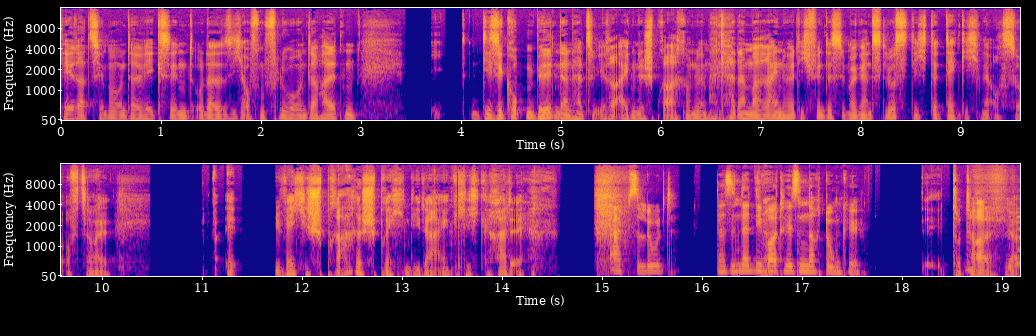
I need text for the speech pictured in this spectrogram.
Lehrerzimmer unterwegs sind oder sich auf dem Flur unterhalten. Diese Gruppen bilden dann halt so ihre eigene Sprache. Und wenn man da dann mal reinhört, ich finde das immer ganz lustig, da denke ich mir auch so oft, sag mal, äh, welche Sprache sprechen die da eigentlich gerade? Absolut. Da sind dann die ja. Worthülsen noch dunkel. Äh, total, ja.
